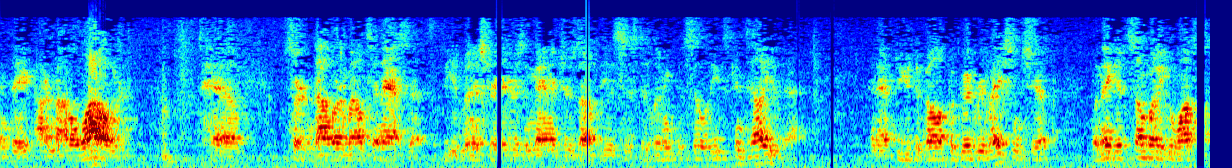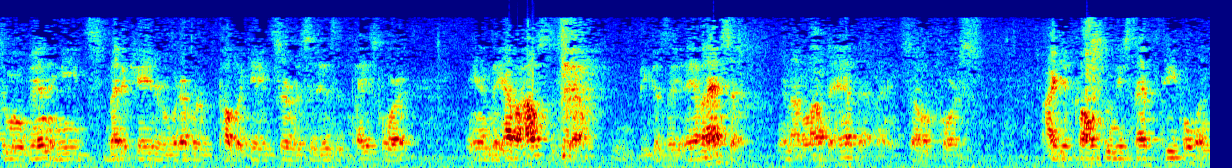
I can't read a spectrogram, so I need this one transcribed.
And they are not allowed to have certain dollar amounts in assets. The administrators and managers of the assisted living facilities can tell you that. And after you develop a good relationship, when they get somebody who wants to move in and needs Medicaid or whatever public aid service it is that pays for it, and they have a house to sell because they, they have an asset. They're not allowed to have that many. So, of course, I get calls from these type of people, and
